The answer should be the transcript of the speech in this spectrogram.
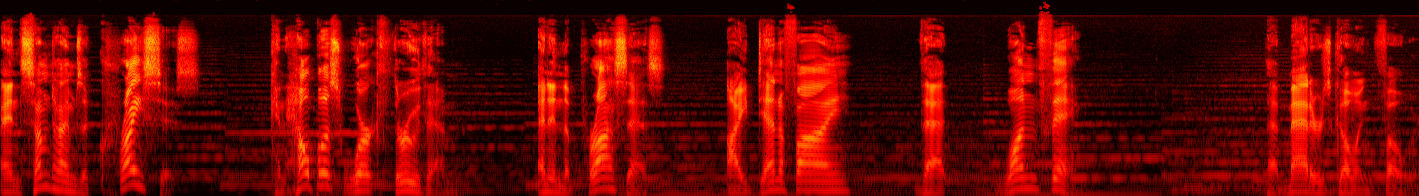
And sometimes a crisis can help us work through them and in the process identify that one thing that matters going forward.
